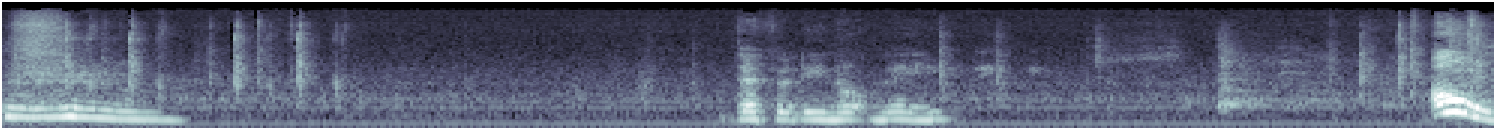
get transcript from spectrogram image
Definitely not me. Oh!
